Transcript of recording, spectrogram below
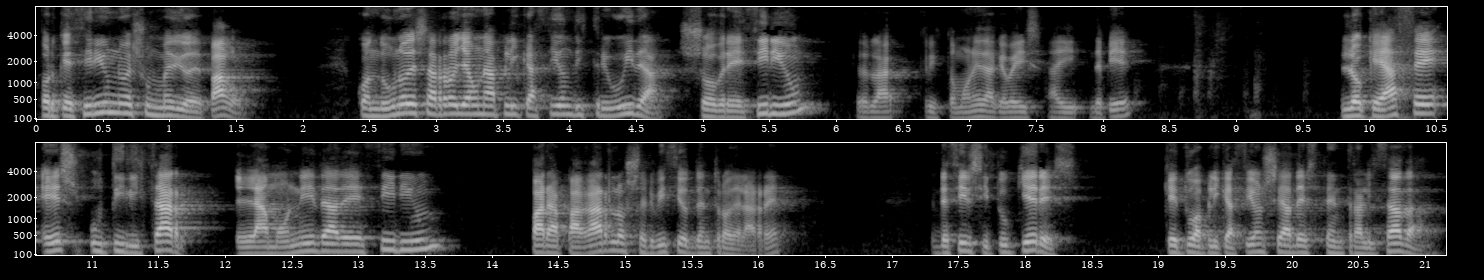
porque Ethereum no es un medio de pago. Cuando uno desarrolla una aplicación distribuida sobre Ethereum, que es la criptomoneda que veis ahí de pie, lo que hace es utilizar la moneda de Ethereum para pagar los servicios dentro de la red. Es decir, si tú quieres que tu aplicación sea descentralizada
